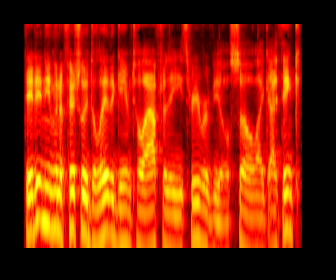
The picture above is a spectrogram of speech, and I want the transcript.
they didn't even officially delay the game till after the E3 reveal. So, like, I think.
